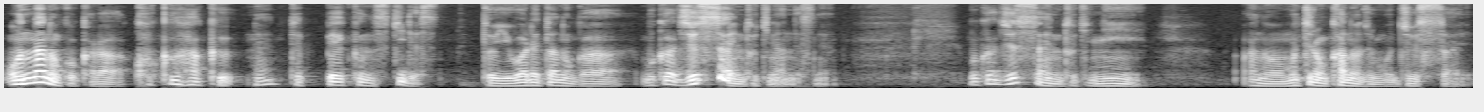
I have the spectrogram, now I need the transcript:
女の子から告白「ね哲平くん好きです」と言われたのが僕は10歳の時なんですね。僕は10歳の時にあのもちろん彼女も10歳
